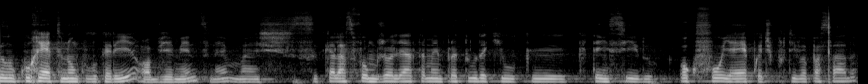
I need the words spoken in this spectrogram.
pelo correto não colocaria, obviamente, né? mas se calhar se formos olhar também para tudo aquilo que, que tem sido ou que foi a época desportiva passada,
